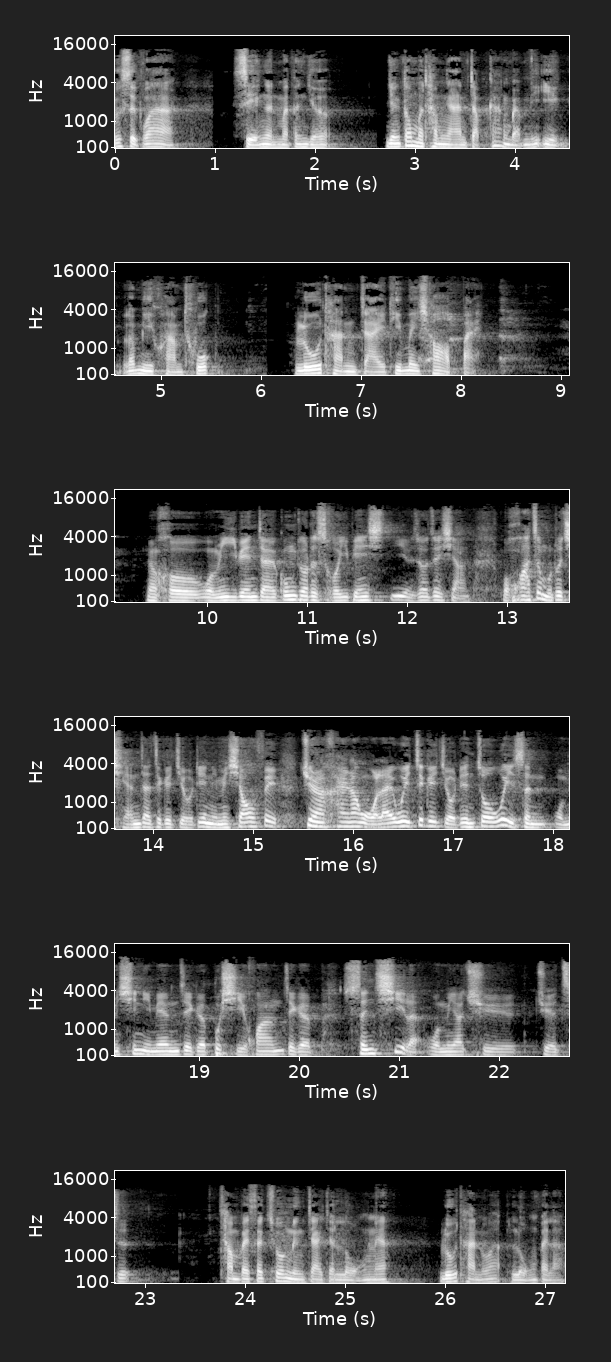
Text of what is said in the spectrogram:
รู้สึกว่าเสียเงินมาตั้งเยอะ ยังต้องมาทำงานจับกางแบบนี้อีก แล้วมีความทุกข์รู้ทันใจที่ไม่ชอบไป然后我们一边在工作的时候，一边有时候在想：我花这么多钱在这个酒店里面消费，居然还让我来为这个酒店做卫生。我们心里面这个不喜欢，这个生气了，我们要去觉知。ทำไปสักช่วงหนึ่งใจจะหลงนะรู้ทันว่าหลงไปแล้ว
